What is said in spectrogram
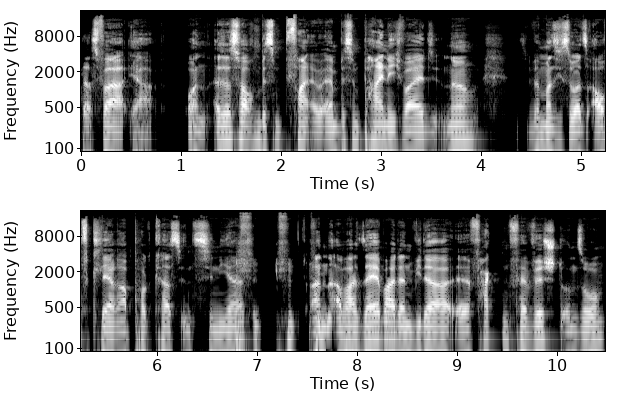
das war, ja. Und also das war auch ein bisschen, äh, ein bisschen peinlich, weil, ne, wenn man sich so als Aufklärer-Podcast inszeniert, an, aber selber dann wieder äh, Fakten verwischt und so,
